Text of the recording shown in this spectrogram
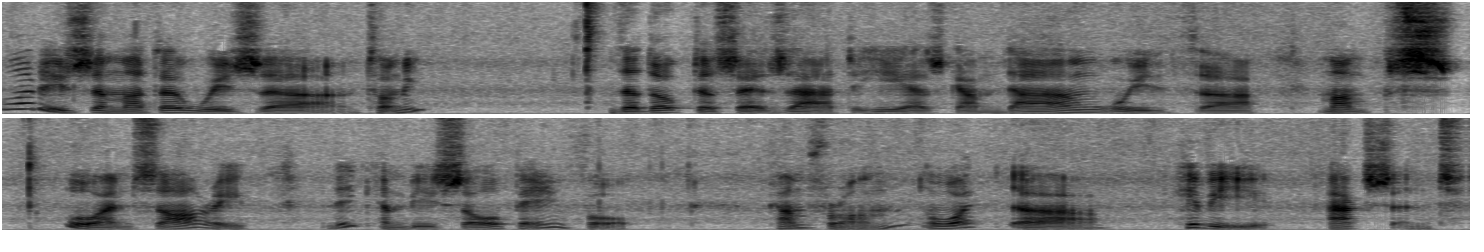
What is the matter with uh, Tommy? The doctor says that he has come down with uh, mumps. Oh, I'm sorry. They can be so painful. Come from what uh, heavy accent?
